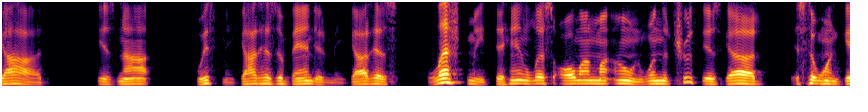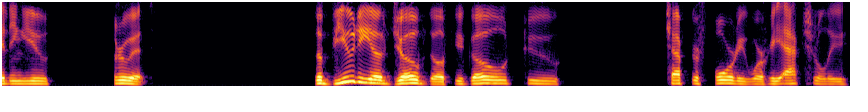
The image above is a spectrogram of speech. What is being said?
God is not with me. God has abandoned me. God has left me to handle this all on my own. When the truth is, God is the one getting you through it. The beauty of Job, though, if you go to chapter 40, where he actually,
